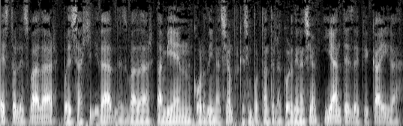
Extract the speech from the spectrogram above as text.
Esto les va a dar pues agilidad, les va a dar también coordinación porque es importante la coordinación y antes de que caiga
